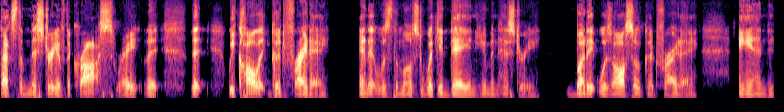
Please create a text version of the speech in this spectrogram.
that's the mystery of the cross, right? That that we call it Good Friday, and it was the most wicked day in human history, but it was also Good Friday. And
